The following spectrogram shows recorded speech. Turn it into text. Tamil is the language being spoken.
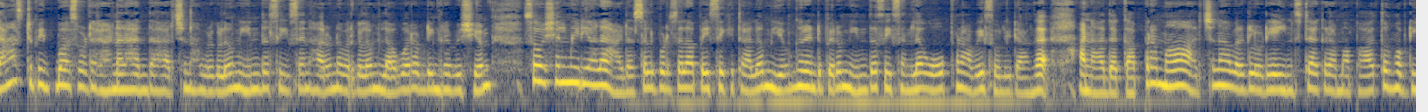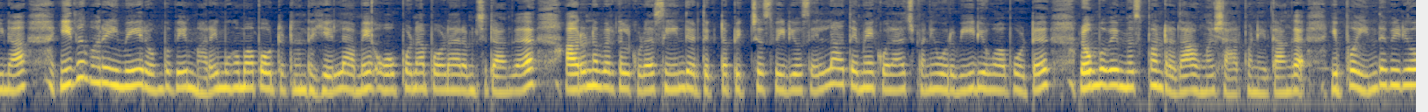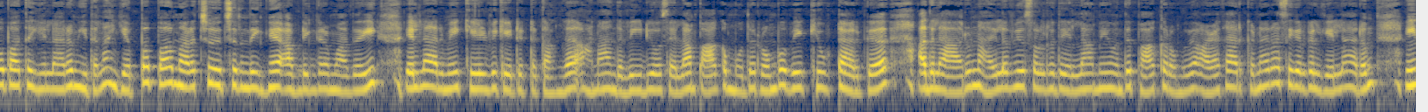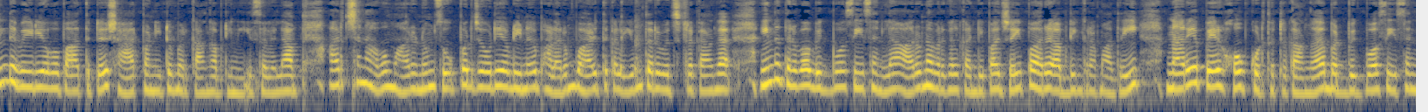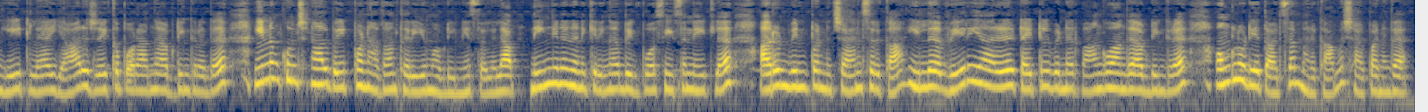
லாஸ்ட் பிக் பாஸோட ரன்னராக இருந்த அர்ச்சனா அவர்களும் இந்த சீசன் அருண் அவர்களும் லவ்வர் அப்படிங்கிற விஷயம் சோஷியல் மீடியாவில் அடசல் புடசலாக பேசிக்கிட்டாலும் இவங்க ரெண்டு பேரும் இந்த சீசனில் ஓப்பனாகவே சொல்லிட்டாங்க. ஆனால் அதுக்கப்புறமா அர்ச்சனா அவர்களுடைய இன்ஸ்டாகிராமை பார்த்தோம் அப்படின்னா இதுவரையுமே ரொம்பவே மறைமுகமாக போட்டுட்டு இருந்த எல்லாமே ஓப்பனாக போட ஆரம்பிச்சிட்டாங்க. அருண் அவர்கள் கூட சேர்ந்து எடுத்துக்கிட்ட பிக்சர்ஸ் வீடியோஸ் எல்லாத்தையுமே கொலாஜ் பண்ணி ஒரு வீடியோவாக போட்டு ரொம்பவே மிஸ் பண்ணுறதா அவங்க ஷேர் பண்ணியிருக்காங்க. இப்போ இந்த வீடியோவை பார்த்த எல்லாரும் இதெல்லாம் எப்போ எப்பப்பா மறைச்சி வச்சுருந்தீங்க அப்படிங்கிற மாதிரி எல்லாருமே கேள்வி கேட்டுட்ருக்காங்க. ஆனால் அந்த வீடியோஸ் எல்லாம் பார்க்கும்போது ரொம்பவே க்யூட்டாக இருக்குது அதில் அருண் ஐ லவ் யூ சொல்கிறது எல்லாமே வந்து பார்க்க ரொம்பவே அழகாக இருக்குன்னு ரசிகர்கள் எல்லாரும் இந்த வீடியோவை பார்த்துட்டு ஷேர் பண்ணிட்டும் இருக்காங்க அப்படின்னு சொல்லலாம். அர்ச்சனாவும் அருணும் சூப்பர் ஜோடி அப்படின்னு பலரும் வாழ்த்துக்களையும் தெரிவிச்சிட்ருக்காங்க. இந்த தடவை பிக் பாஸ் சீசனில் அருண் அவர்கள் கண்டிப்பாக ஜெயிப்பார் அப்படிங்கிற மாதிரி நிறைய பேர் ஹோப் கொடுத்துட்ருக்காங்க. பட் பிக் பாஸ் சீசன் எயிட்டில் யார் ஜெயிக்க போகிறாங்க அப்படிங்கிறத இன்னும் கொஞ்சம் நாள் வெயிட் பண்ணால் தான் தெரியும் அப்படின்னே சொல்லலாம். நீங்கள் என்ன நினைக்கிறீங்க? பிக் பாஸ் சீசன் எயிட்டில் அருண் வின் பண்ண சான்ஸ் இருக்கா? இல்லை வேறு யார் டைட்டில் வின்னர் வாங்குவாங்க அப்படிங்கிற உங்களுடைய தாட்ஸை மறக்காமல் ஷேர் பண்ணுங்கள்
